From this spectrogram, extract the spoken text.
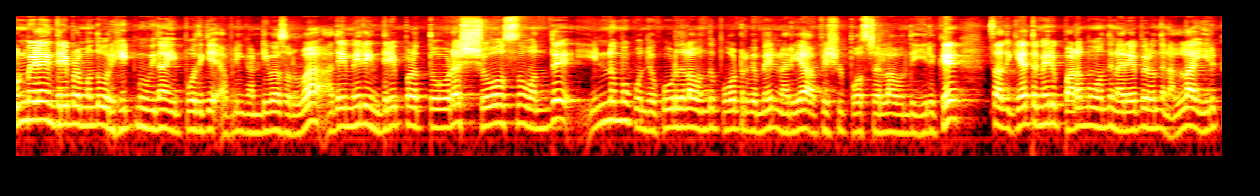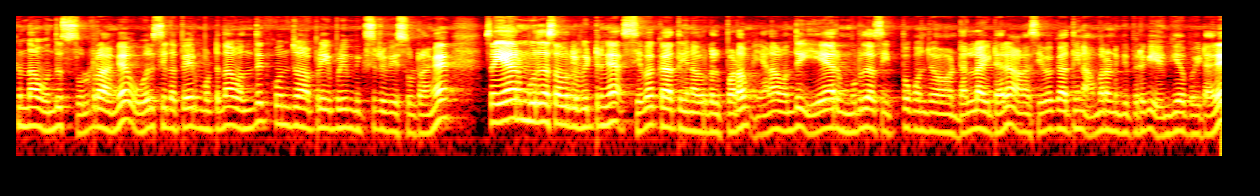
உண்மையிலே இந்த திரைப்படம் வந்து ஒரு ஹிட் மூவி தான் இப்போதைக்கு அப்படின்னு கண்டிப்பாக சொல்லுவேன் அதேமாரி இந்த திரைப்படத்தோட ஷோஸும் வந்து இன்னமும் கொஞ்சம் கூடுதலாக வந்து போட்டிருக்க மாரி நிறையா அஃபிஷியல் போஸ்டர்லாம் வந்து இருக்குது ஸோ அதுக்கேற்ற மாரி படமும் வந்து நிறைய பேர் வந்து நல்லா இருக்குன்னு தான் வந்து சொல்கிறாங்க ஒரு சில பேர் மட்டும்தான் வந்து கொஞ்சம் அப்படி இப்படி மிக்ஸ்டு ரிவ்யூ சொல்கிறாங்க ஸோ ஏஆர் முருதாஸ் அவர்கள் விட்டுருங்க. சிவகார்த்திகன் அவர்கள் படம். ஏன்னா வந்து ஏஆர் முருதாஸ் இப்போ கொஞ்சம் டல் ஆகிட்டார் ஆனால் சிவகார்த்திகேயன் அமரனுக்கு பிறகு எங்கேயோ போயிட்டார்.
